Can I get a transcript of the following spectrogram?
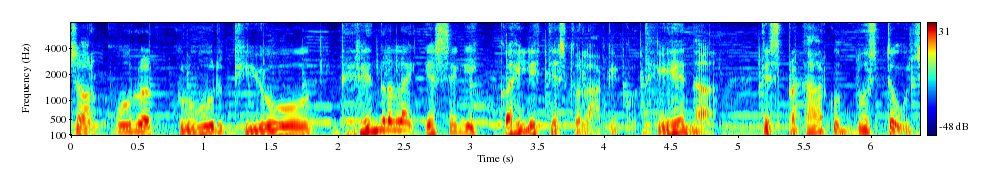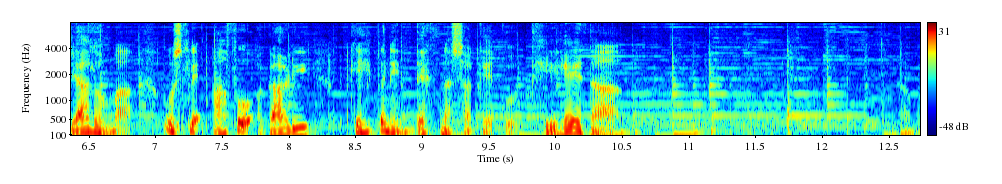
चर्को र क्रूर थियो धीरेन्द्रलाई यसअघि कहिले त्यस्तो लागेको थिएन। त्यस प्रकारको दुष्ट उज्यालोमा उसले आफू अगाडि केही पनि देख्न सकेको थिएन। अब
